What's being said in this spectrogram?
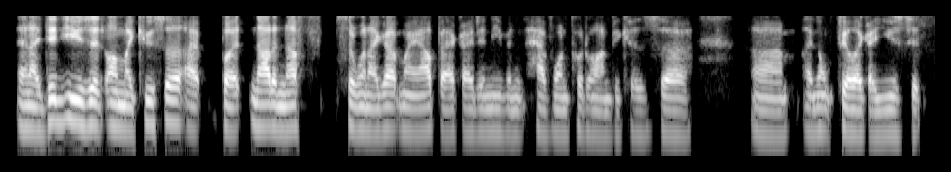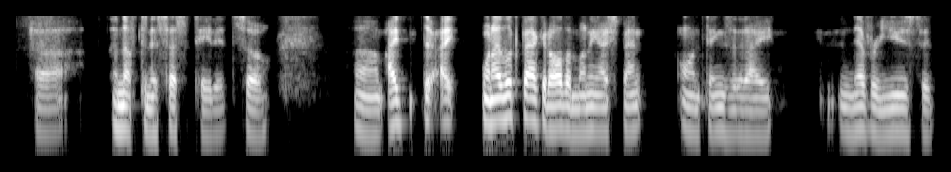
and I did use it on my Coosa, I, but not enough. So when I got my Outback, I didn't even have one put on because uh, um, I don't feel like I used it uh, enough to necessitate it. So um, I, I when I look back at all the money I spent on things that I never used, it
